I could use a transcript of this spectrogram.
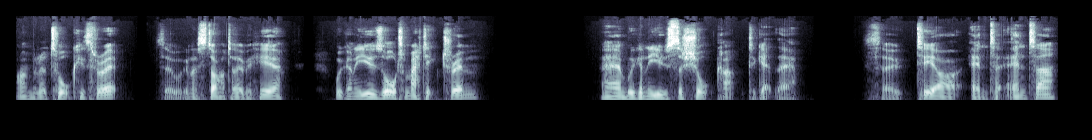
I'm going to talk you through it. So we're going to start over here. We're going to use automatic trim and we're going to use the shortcut to get there. So TR enter enter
